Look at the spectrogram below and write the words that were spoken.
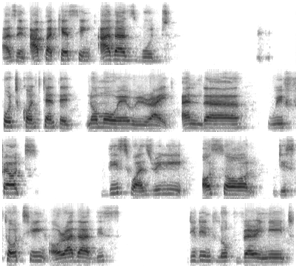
as in uppercasing, others would put content the normal way we write. And uh, we felt this was really also distorting or rather this didn't look very neat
